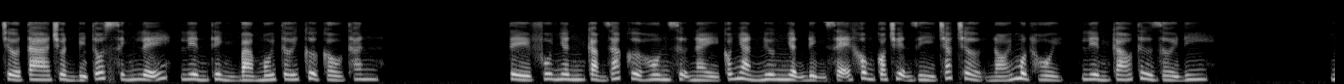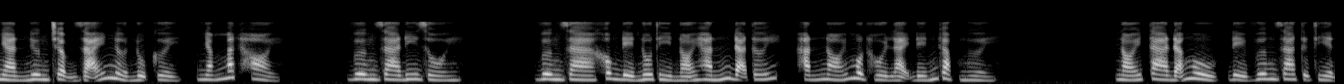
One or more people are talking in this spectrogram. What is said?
Chờ ta chuẩn bị tốt xính lễ, liền thỉnh bà mối tới cửa cầu thân. Tề phu nhân cảm giác cửa hôn sự này có nhàn nương nhận định sẽ không có chuyện gì chắc trở nói một hồi, liền cáo từ rời đi. Nhàn nương chậm rãi nở nụ cười, nhắm mắt hỏi. Vương gia đi rồi. Vương gia không để nô thì nói hắn đã tới, hắn nói một hồi lại đến gặp người. Nói ta đã ngủ, để vương gia tự thiện.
